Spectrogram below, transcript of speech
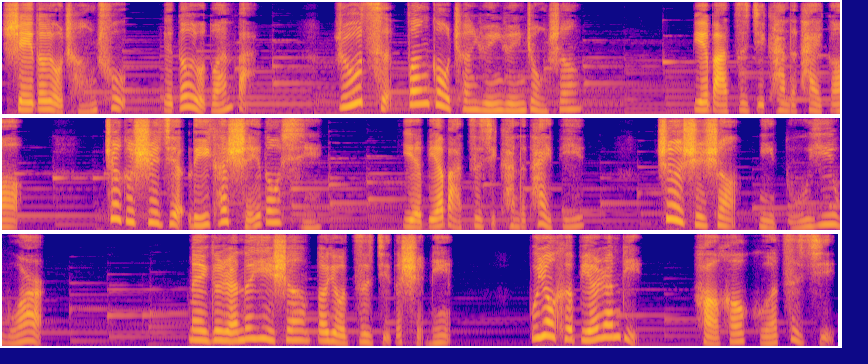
谁都有长处，也都有短板，如此方构成芸芸众生。别把自己看得太高，这个世界离开谁都行；也别把自己看得太低，这世上你独一无二。每个人的一生都有自己的使命，不用和别人比，好好活自己。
